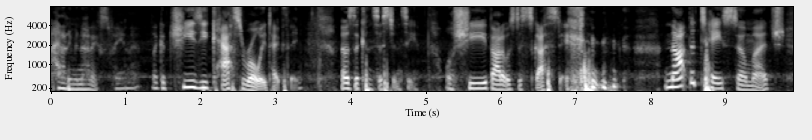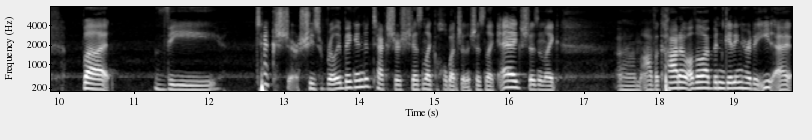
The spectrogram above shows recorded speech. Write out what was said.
I don't even know how to explain it. Like a cheesy casserole type thing. That was the consistency. Well, she thought it was disgusting. Not the taste so much, but the texture. She's really big into texture. She doesn't like a whole bunch of them. She doesn't like eggs. She doesn't like um, avocado. Although I've been getting her to eat, I,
